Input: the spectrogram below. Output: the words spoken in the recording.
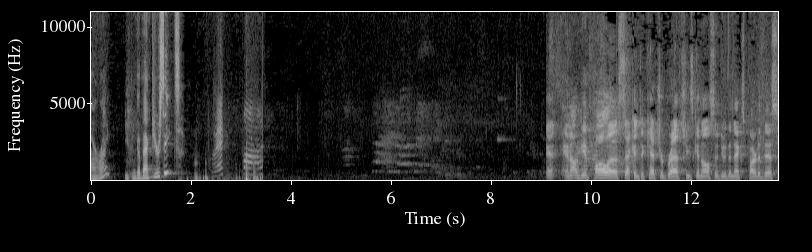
All right, you can go back to your seats. And, and I'll give Paula a second to catch her breath. She's going to also do the next part of this.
